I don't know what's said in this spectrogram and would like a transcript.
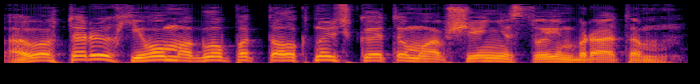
«А во-вторых, его могло подтолкнуть к этому общение с твоим братом.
